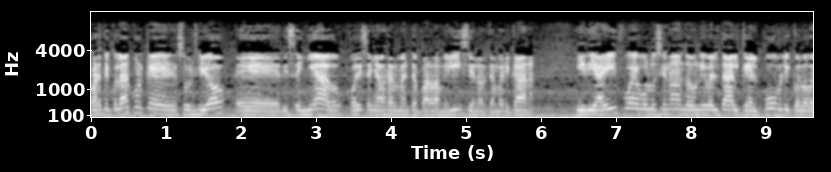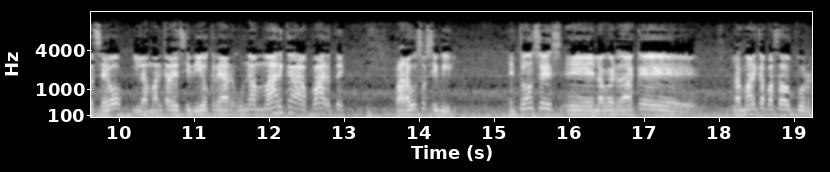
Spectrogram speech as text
Particular porque surgió eh, diseñado, fue diseñado realmente para la milicia norteamericana y de ahí fue evolucionando a un nivel tal que el público lo deseó y la marca decidió crear una marca aparte para uso civil. Entonces, eh, la verdad que la marca ha pasado por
